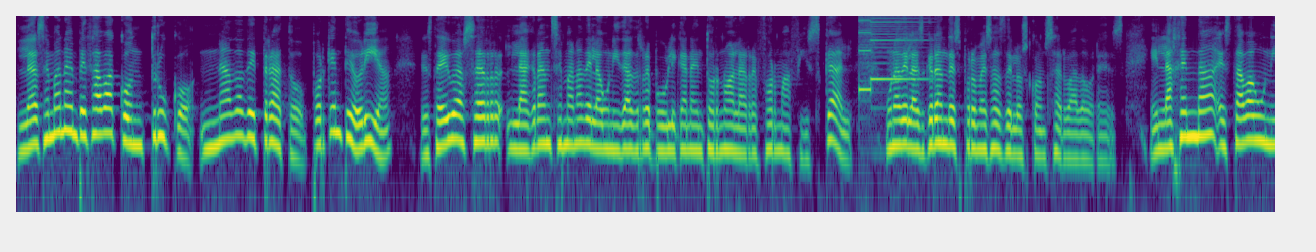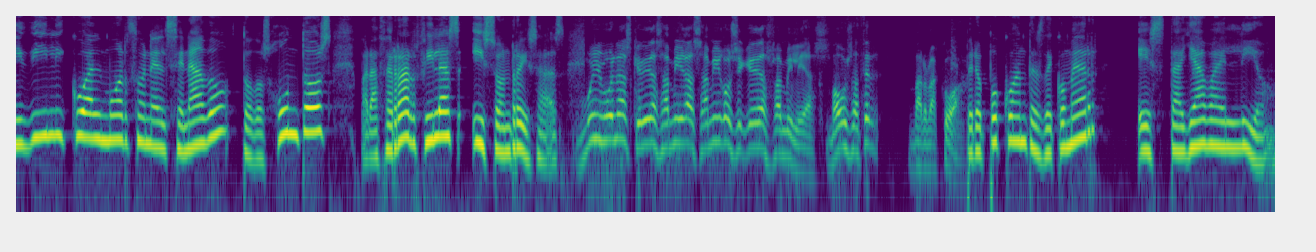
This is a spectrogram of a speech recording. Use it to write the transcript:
La semana empezaba con truco, nada de trato, porque en teoría esta iba a ser la gran semana de la unidad republicana en torno a la reforma fiscal, una de las grandes promesas de los conservadores. En la agenda estaba un idílico almuerzo en el Senado, todos juntos, para cerrar filas y sonrisas. Muy buenas, queridas amigas, amigos y queridas familias. Vamos a hacer barbacoa. Pero poco antes de comer, estallaba el lío.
